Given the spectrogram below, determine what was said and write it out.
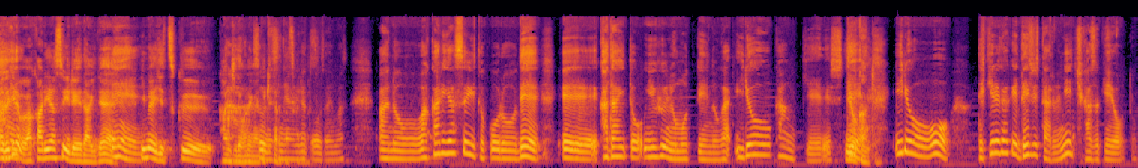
まあ、できれば分かりやすい例題で、イメージつく感じでお願いできたらと。ありがとうございます。あの分かりやすいところで、えー、課題というふうに思っているのが医療関係でして医療関係。医療をできるだけデジタルに近づけようと。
